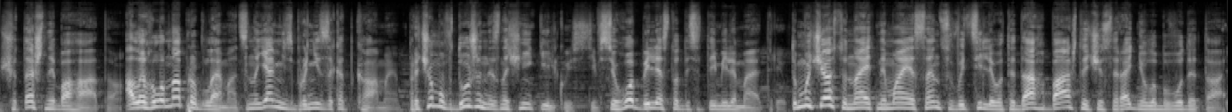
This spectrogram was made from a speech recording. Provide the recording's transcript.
що теж небагато. Але головна проблема це наявність броні за катками, причому в дуже незначній кількості, всього біля 110 мм. Тому часто навіть немає сенсу вицілювати дах башти чи середню лобову деталь.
